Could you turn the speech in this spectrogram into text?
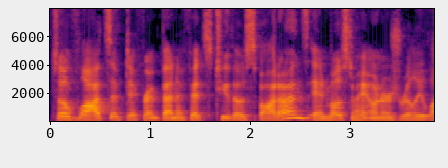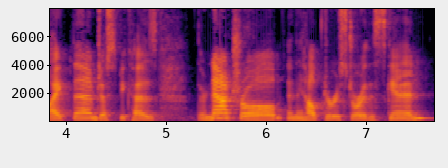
so lots of different benefits to those spot-ons, and most of my owners really like them just because they're natural and they help to restore the skin.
